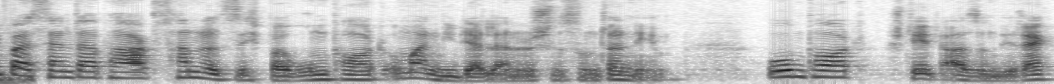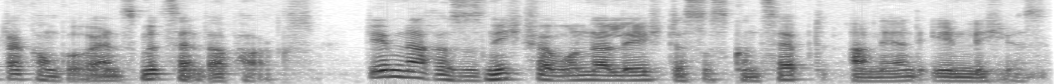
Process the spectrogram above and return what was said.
Wie bei Center Parks handelt es sich bei Roomport um ein niederländisches Unternehmen. Roomport steht also in direkter Konkurrenz mit Center Parks. Demnach ist es nicht verwunderlich, dass das Konzept annähernd ähnlich ist.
